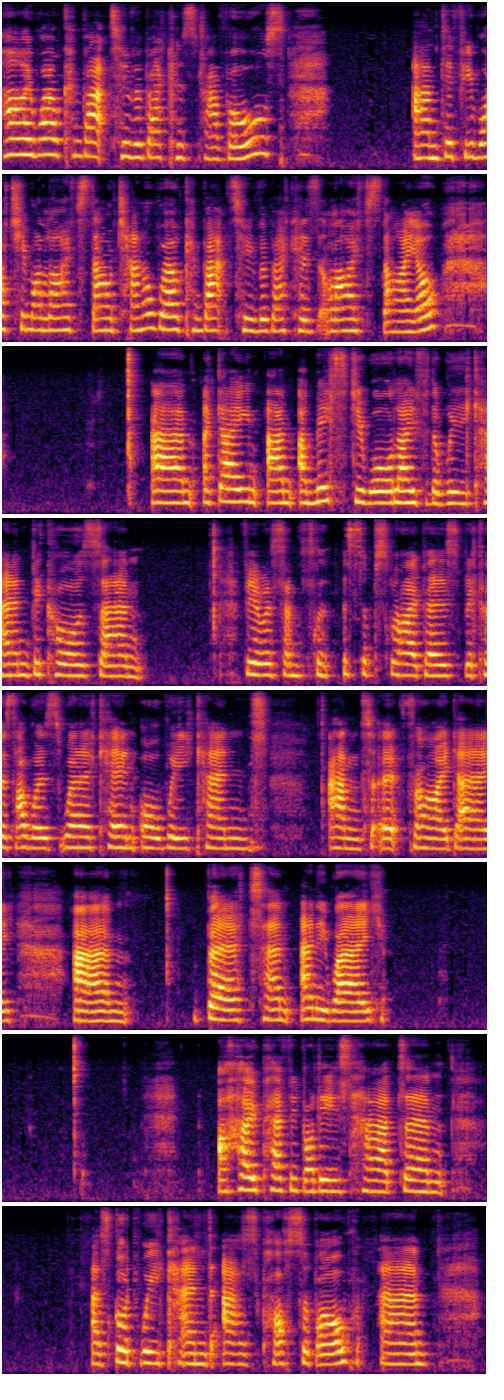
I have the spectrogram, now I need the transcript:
Hi, welcome back to Rebecca's Travels. And if you're watching my lifestyle channel welcome back to Rebecca's Lifestyle. Um again um, I missed you all over the weekend because um viewers and subscribers because I was working all weekend and uh, Friday. Um but um, anyway I hope everybody's had um, as good weekend as possible um,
